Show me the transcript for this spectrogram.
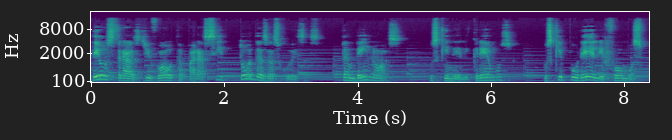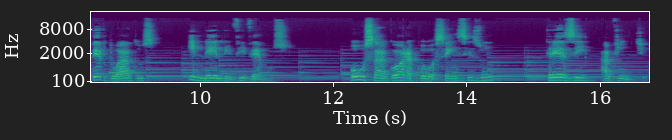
Deus traz de volta para si todas as coisas, também nós, os que nele cremos, os que por ele fomos perdoados e nele vivemos. Ouça agora Colossenses 1, 13 a 20.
